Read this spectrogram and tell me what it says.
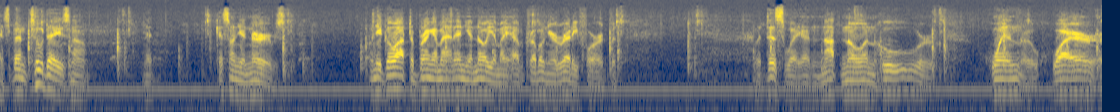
It's been two days now. Gets on your nerves. When you go out to bring a man in, you know you may have trouble and you're ready for it. But, but this way, and not knowing who or when or where or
